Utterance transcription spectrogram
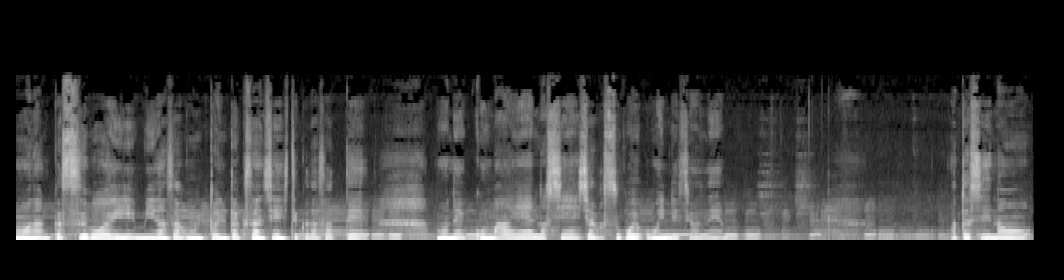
もうなんかすごい皆さん本当にたくさん支援してくださってもうね5万円の支援者がすごい多いんですよね。私の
